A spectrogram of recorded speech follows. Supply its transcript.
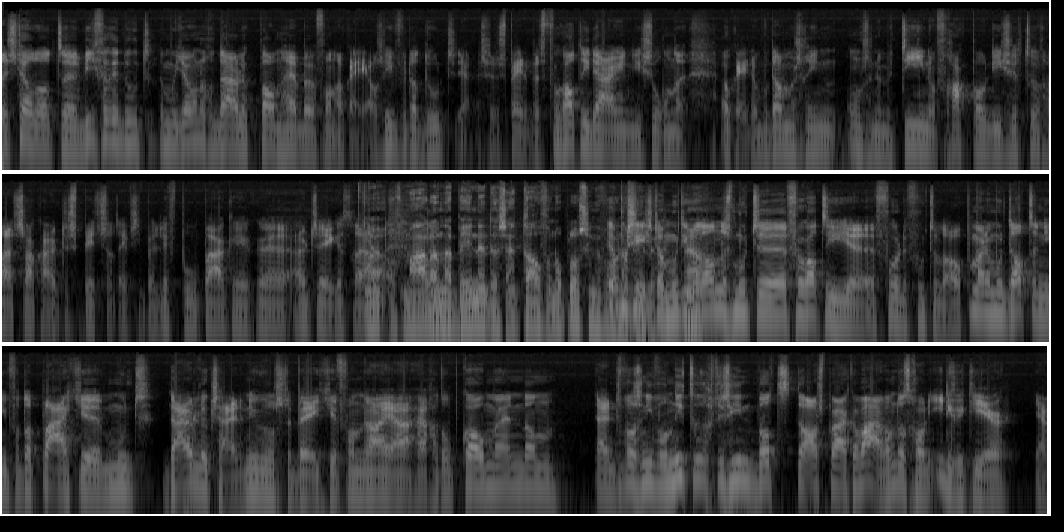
stel dat uh, Wiever het doet, dan moet je ook nog een duidelijk plan hebben van oké, okay, als Wiever dat doet, ja, ze spelen met Verratti daar in die zone. Oké, okay, dan moet dan misschien onze nummer 10 of Gakpo die zich terug laat zakken uit de spits. Dat heeft hij bij Liverpool een paar keer uitzekerd gedaan. Ja, of Malen naar binnen, er zijn tal van oplossingen voor ja, precies, natuurlijk. dan moet iemand anders moet, Verratti voor de voeten lopen. Maar dan moet dat in ieder geval, dat plaatje moet duidelijk zijn. En nu was het een beetje van, nou ja, hij gaat opkomen en dan... Ja, het was in ieder geval niet terug te zien wat de afspraken waren. Omdat gewoon iedere keer ja,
